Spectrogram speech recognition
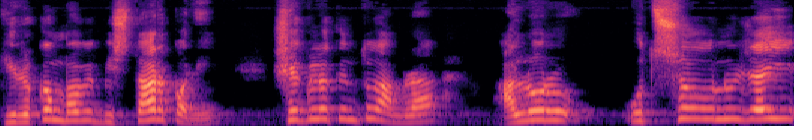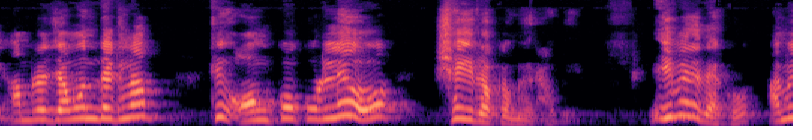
কীরকমভাবে বিস্তার করে, সেগুলো কিন্তু আমরা আলোর উৎস অনুযায়ী আমরা যেমন দেখলাম, ঠিক অঙ্ক করলেও সেই রকমের হবে। এইবারে দেখো, আমি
